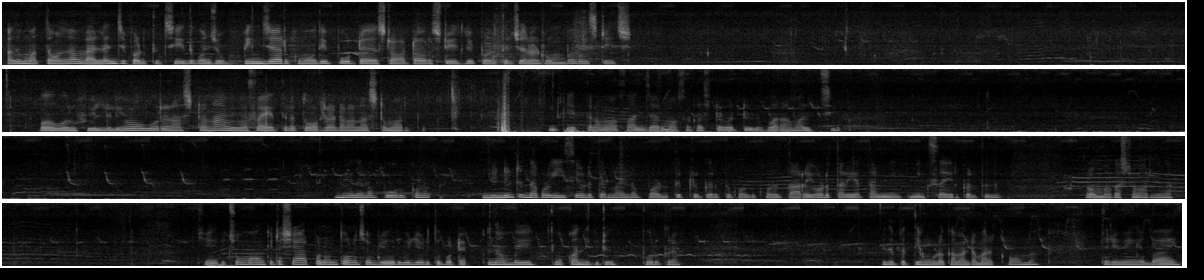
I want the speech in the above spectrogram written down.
அதுவும் மற்றவங்களாம் விளைஞ்சி படுத்துச்சு. இது கொஞ்சம் பிஞ்சாக இருக்கும் போதே போட்ட ஸ்டார்ட் ஆகிற ஸ்டேஜ்லேயே படுத்துருச்சு. அதனால் ரொம்ப வேஸ்டேஜ் ஒவ்வொரு ஃபீல்டுலேயும் ஒவ்வொரு நஷ்டம்னா விவசாயத்தில் தொடர இடம்லாம் நஷ்டமாக இருக்குது இதுக்கு எத்தனை மாதம் அஞ்சாறு மாதம் கஷ்டப்பட்டு இது பராமரித்து இன்னும் இதெல்லாம் பொறுக்கணும். நின்றுட்டு இருந்தால் கூட ஈஸியாக எடுத்துடலாம். எல்லாம் படுத்துட்டு இருக்கிறதுக்கும் அதுக்கும் அது தரையோட தரையாக தண்ணி மிக்ஸ் ஆகிருக்கிறதுக்கு ரொம்ப கஷ்டமாக இருக்குங்க. சரி சும்மா அவங்ககிட்ட ஷேர் பண்ணணும்னு தோணுச்சு அப்படியே ஒரு வீடியோ எடுத்து போட்டேன். நான் போய் உட்காந்துக்கிட்டு பொறுக்கிறேன். இதை பற்றி உங்களை கமெண்ட்டை மறக்காமல் தெரிவிங்க. பாய்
